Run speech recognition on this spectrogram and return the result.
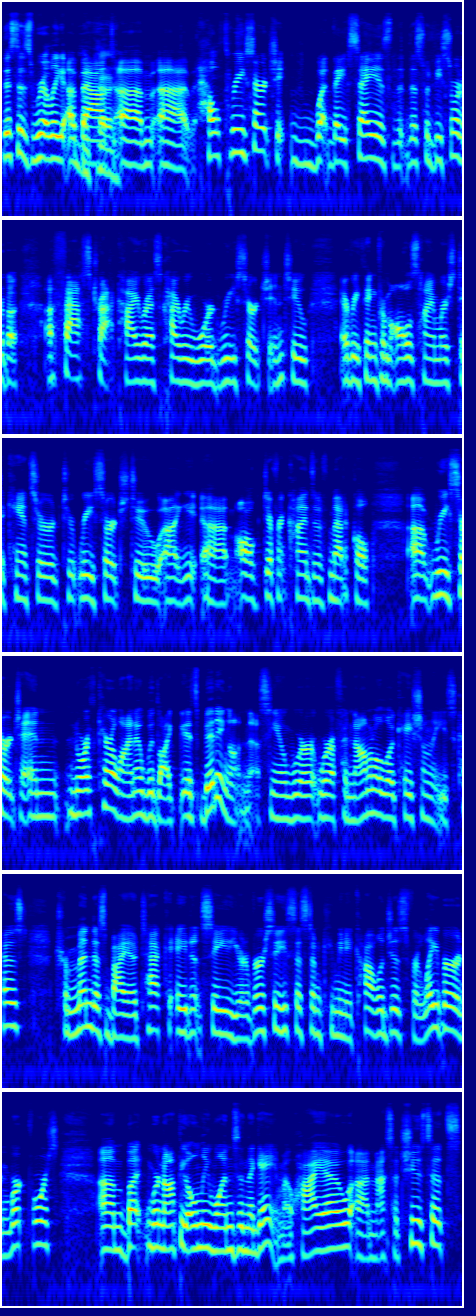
this is really about Okay. um, uh, health research. What they say is that this would be sort of a, a fast track, high risk, high reward research into everything from Alzheimer's to cancer to research to uh, uh, all different kinds of medical uh, research. And North Carolina would like it's bidding on this. You know, we're, we're a phenomenal location on the East Coast, tremendous biotech agency, university system, community colleges for labor and workforce. Um, but we're not the only ones in the game. Ohio, uh, Massachusetts,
